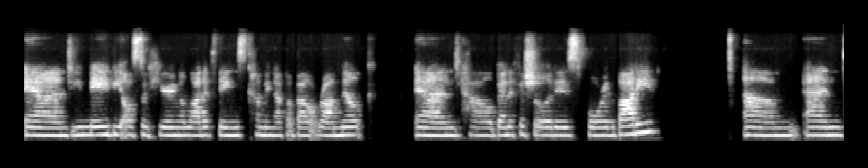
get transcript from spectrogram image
And you may be also hearing a lot of things coming up about raw milk and how beneficial it is for the body. Um, and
